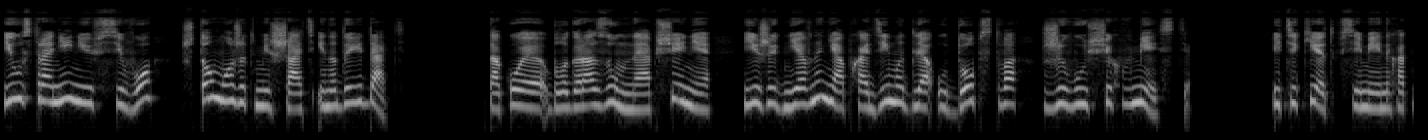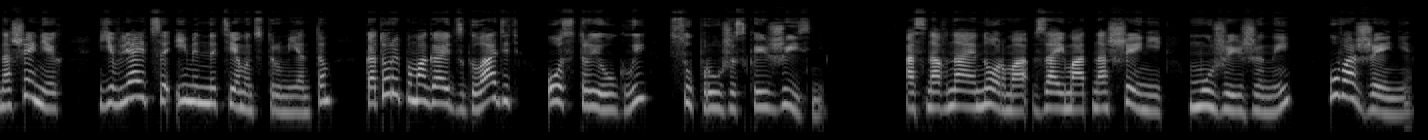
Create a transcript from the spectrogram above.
и устранению всего, что может мешать и надоедать. Такое благоразумное общение ежедневно необходимо для удобства живущих вместе. Этикет в семейных отношениях является именно тем инструментом, который помогает сгладить острые углы супружеской жизни. Основная норма взаимоотношений мужа и жены – уважение.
